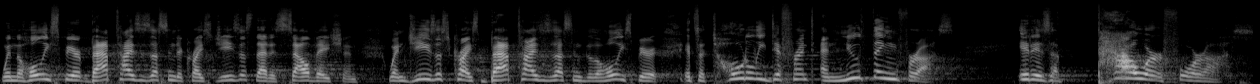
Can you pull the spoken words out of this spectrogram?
When the Holy Spirit baptizes us into Christ Jesus, that is salvation. When Jesus Christ baptizes us into the Holy Spirit, it's a totally different and new thing for us. It is a power for us.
